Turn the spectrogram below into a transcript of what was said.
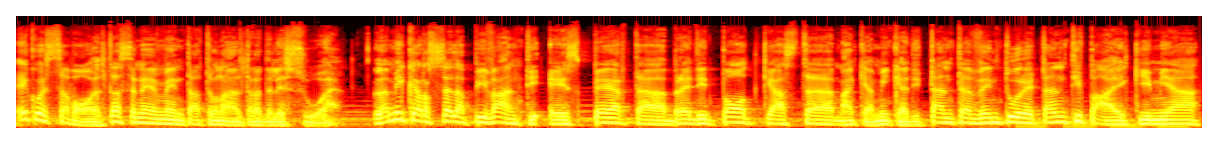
e questa volta se ne è inventata un'altra delle sue. L'amica Rossella Pivanti, esperta branded podcast, ma anche amica di tante avventure e tanti palchi, mi ha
